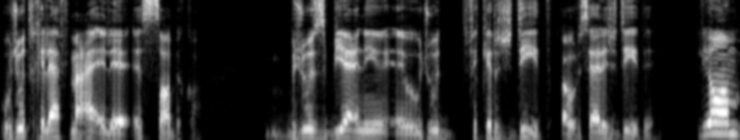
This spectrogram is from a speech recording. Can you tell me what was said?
وجود خلاف مع عائلة السابقة. بجوز بيعني وجود فكر جديد أو رسالة جديدة. اليوم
